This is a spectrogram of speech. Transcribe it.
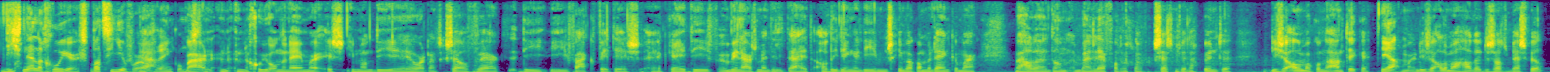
die snelle groeiers? Wat zie je voor Ja, overeenkomsten? Maar een, een goede ondernemer is iemand die heel hard aan zichzelf werkt. Die, die vaak fit is, eh, creatief, een winnaarsmentaliteit. Al die dingen die je misschien wel kan bedenken. Maar we hadden dan bij Lef hadden we geloof ik 26 punten. Die ze allemaal konden aantikken. Ja. zeg maar, die ze allemaal hadden. Dus dat is best veel.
